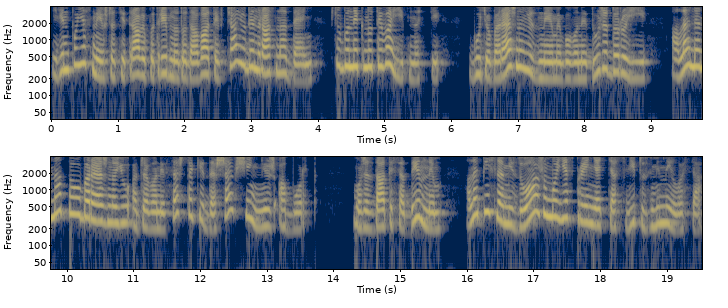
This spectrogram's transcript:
і він пояснив, що ці трави потрібно додавати в чай один раз на день, щоб уникнути вагітності. Будь обережною з ними, бо вони дуже дорогі, але не надто обережною, адже вони все ж таки дешевші, ніж аборт. Може здатися дивним, але після мізуажу моє сприйняття світу змінилося.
